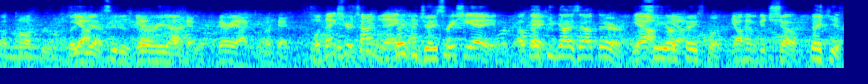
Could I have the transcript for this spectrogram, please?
of talk groups. But yeah. yes, it is Yeah. very active. Okay. Very active. Okay. Well, thanks for your time today. Thank you, Jason. Appreciate it. Okay. Thank you guys out there. We'll Yeah. see you on yeah. Facebook. Y'all have a good show. Thank you.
